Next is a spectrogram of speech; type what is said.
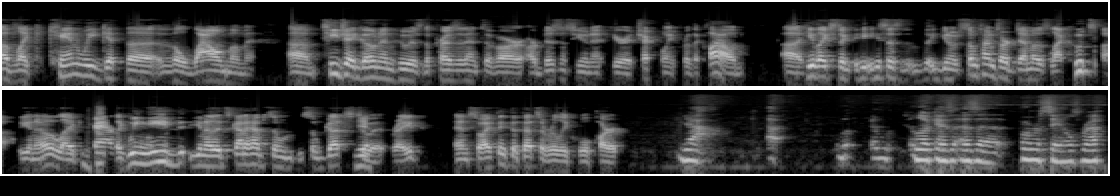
of like, can we get the the wow moment? Uh, TJ Gonen, who is the president of our, our business unit here at Checkpoint for the cloud, uh, he likes to. He, he says, you know, sometimes our demos lack chutzpah. You know, like like we need, you know, it's got to have some some guts to Yeah. it, right? And so I think that that's a really cool part. Yeah. Uh, look- look, as as a former sales rep,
